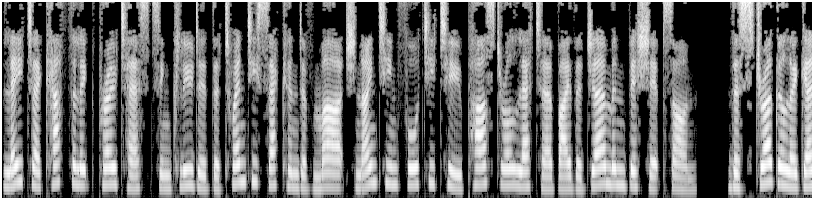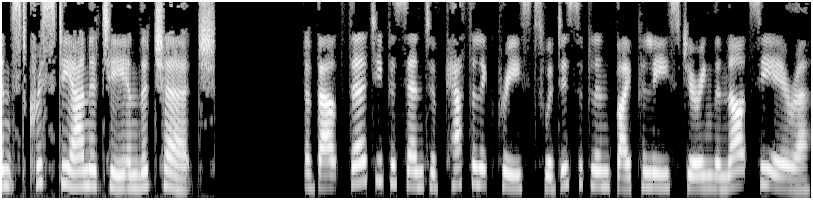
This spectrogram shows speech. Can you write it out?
Later Catholic protests included the 22nd of March 1942 pastoral letter by the German bishops on the struggle against Christianity and the Church. About 30% of Catholic priests were disciplined by police during the Nazi era.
